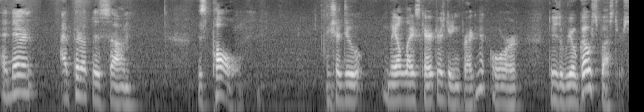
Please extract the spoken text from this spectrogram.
and then I put up this um, this poll. I should do male Lex characters getting pregnant or do the real Ghostbusters.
